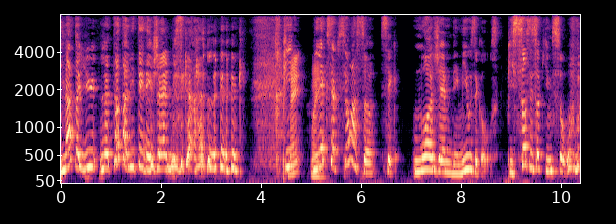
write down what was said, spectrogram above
Nat a eu la totalité des gènes musicales. Puis, oui. l'exception à ça, c'est que moi, j'aime des musicals. Puis ça, c'est ça qui me sauve.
